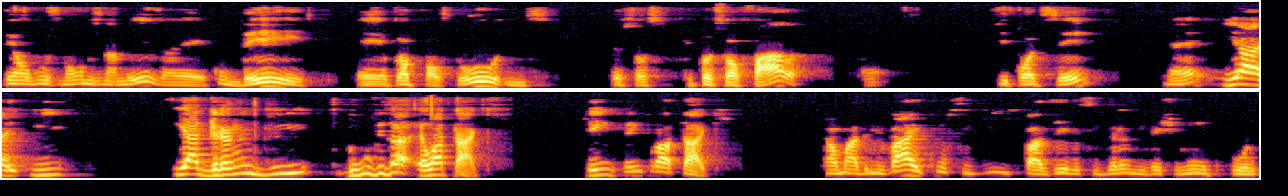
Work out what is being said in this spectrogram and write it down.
tem alguns nomes na mesa, é Kundê, é, o próprio Paulo Torres, que o pessoal, que o pessoal fala, né, que pode ser. Né? E, aí, e, e a grande dúvida é o ataque. Quem vem para o ataque? O Madrid vai conseguir fazer esse grande investimento por,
